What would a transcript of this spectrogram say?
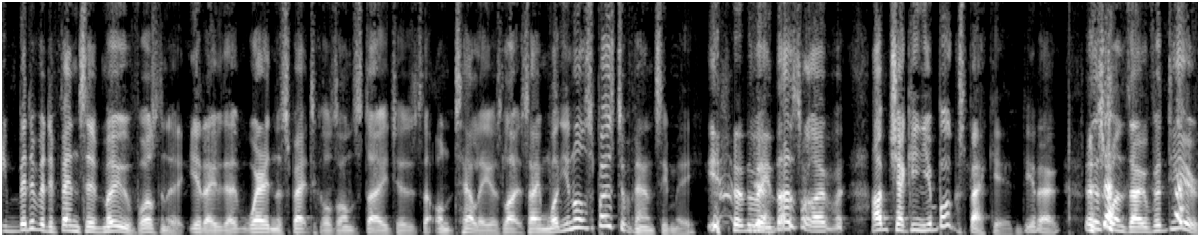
a bit of a defensive move, wasn't it? You know, the- wearing the spectacles on stage is on telly is like saying, "Well, you're not supposed to fancy me." You know what I mean? That's why I'm I'm checking your books back in. You know, this one's overdue.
